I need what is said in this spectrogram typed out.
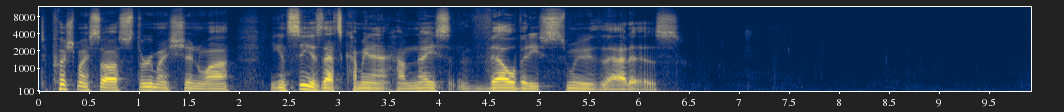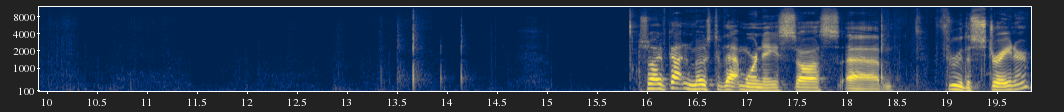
To push my sauce through my chinois, you can see as that's coming out how nice and velvety smooth that is. So I've gotten most of that Mornay sauce um, through the strainer.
